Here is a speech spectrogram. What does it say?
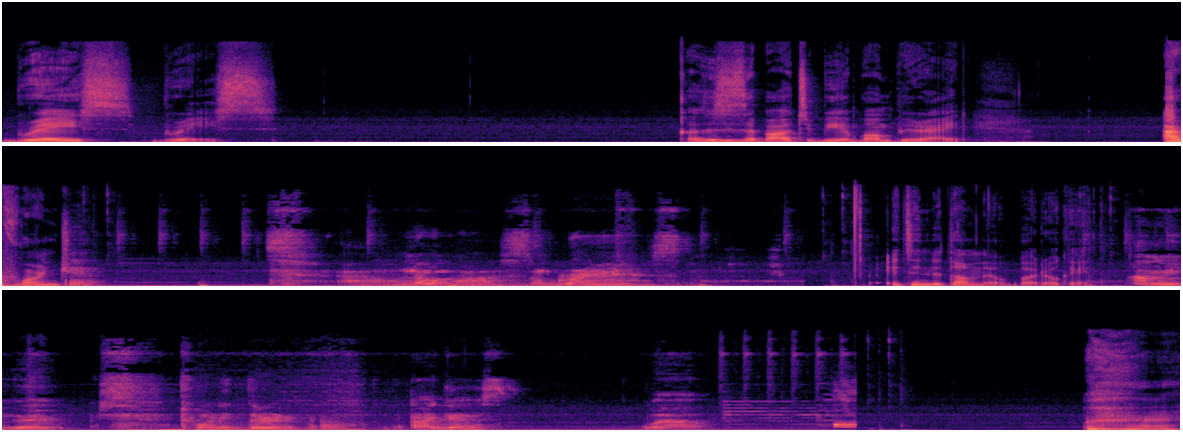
brace brace because this is about to be a bumpy ride i've warned you I don't know, ma. Some grands. it's in the thumbnail but okay How many grand? 20, 30, uh, I guess. Wow.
